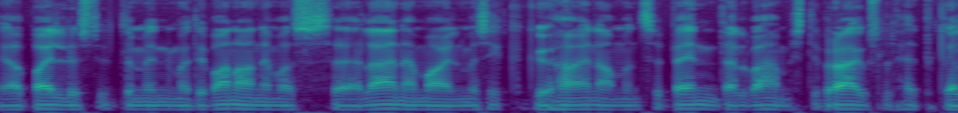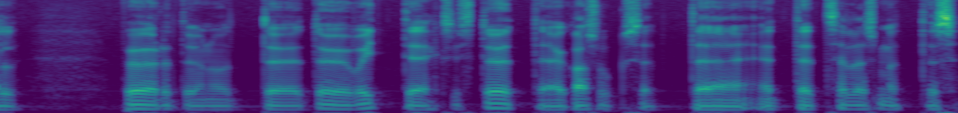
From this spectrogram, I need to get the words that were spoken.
ja paljus ütleme niimoodi vananevas läänemaailmas ikkagi üha enam on see pendel vähemasti praegusel hetkel pöördunud töövõtja ehk siis töötaja kasuks, et, et, et selles mõttes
